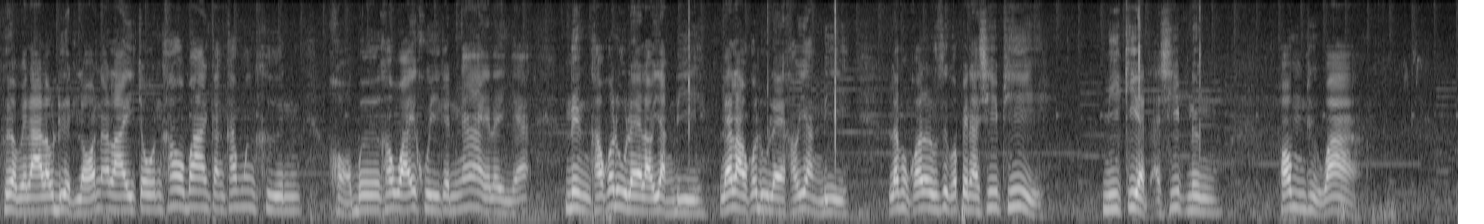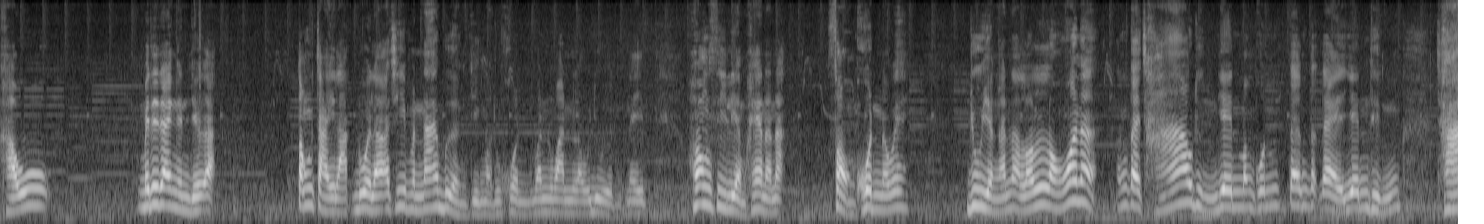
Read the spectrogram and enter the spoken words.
เพื่อเวลาเราเดือดร้อนอะไรโจรเข้าบ้านกลางค่ำกลางคืน ขอเบอร์เขาไว้คุยกันง่ายอะไรอย่างเงี้ยหนึ่งเขาก็ดูแลเราอย่างดี และเราก็ดูแลเขาอย่างดี แล้วผมก็รู้สึกว่าเป็นอาชีพที่ มีเกียรติอาชีพหนึ่งเพราะผมถือว่าเขาไม่ได้ได้เงินเยอะอะต้องใจรักด้วยแล้วอาชีพมันน่าเบื่อจริงๆว่ะทุกคนวันๆเราอยู่ในห้องสี่เหลี่ยมแค่นั้นอะสองคนนะเว้ยอยู่อย่างนั้นอะร้อนๆอะตั้งแต่เช้าถึงเย็นบางคนตั้งแต่เย็นถึงเช้า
